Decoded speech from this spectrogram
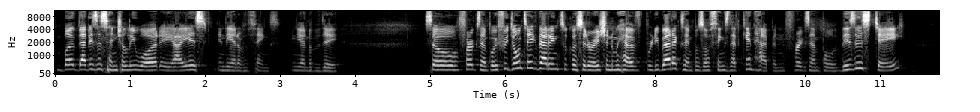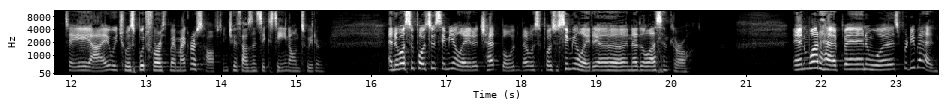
but that is essentially what AI is in the end of the things, in the end of the day. So, for example, if we don't take that into consideration, we have pretty bad examples of things that can happen. For example, this is Tay, Tay AI, which was put forth by Microsoft in 2016 on Twitter. And it was supposed to simulate a chatbot that was supposed to simulate a, an adolescent girl. And what happened was pretty bad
